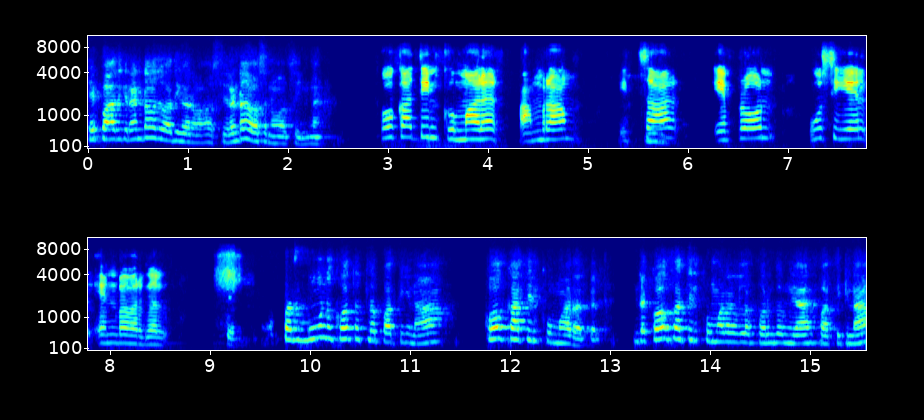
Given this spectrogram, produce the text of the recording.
இப்போ அதுக்கு ரெண்டாவது அதிகாரம் வாசி ரெண்டாவது வசனம் வாசிங்களேன். கோகாத்தின் குமாரர் அம்ராம் இட்சார் எப்ரோன் ஊசியேல் என்பவர்கள். இப்ப மூணு கோத்திரத்துல பாத்தீங்கன்னா கோகாத்தின் குமாரர்கள். இந்த கோகாத்தின் குமாரர்ல பிறந்தவங்க யார் பாத்தீங்கன்னா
